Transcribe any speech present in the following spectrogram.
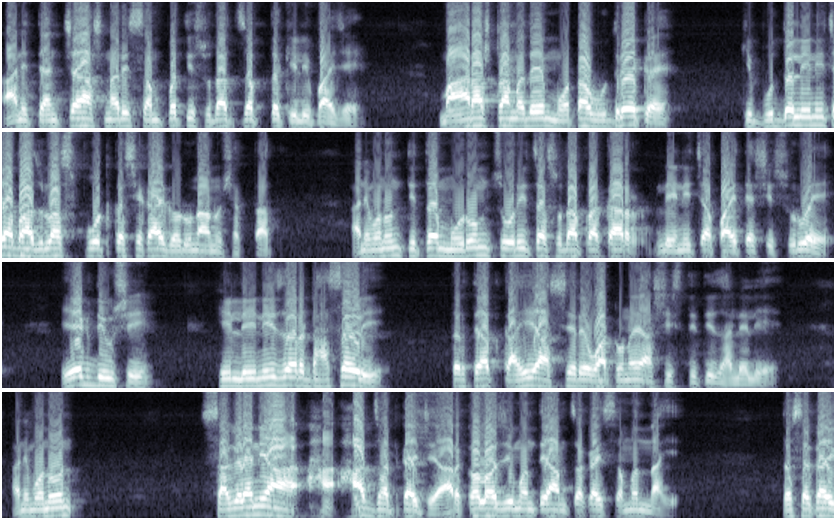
आणि त्यांच्या असणारी संपत्ती सुद्धा जप्त केली पाहिजे. महाराष्ट्रामध्ये मोठा उद्रेक आहे की बुद्ध लेणीच्या बाजूला स्फोट कसे काय घडून आणू शकतात? आणि म्हणून तिथं मुरुम चोरीचा सुद्धा प्रकार लेणीच्या पायथ्याशी सुरू आहे. एक दिवशी ही लेणी जर ढासळली तर त्यात काही आश्चर्य वाटू नये अशी स्थिती झालेली आहे. आणि म्हणून सगळ्यांनी हात झटकायचे. आर्कॉलॉजी म्हणते आमचा काही संबंध नाही. तसं काही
